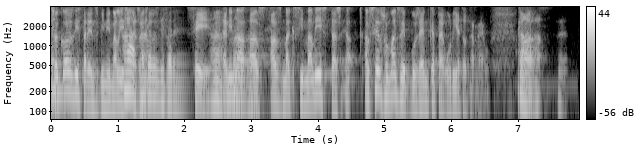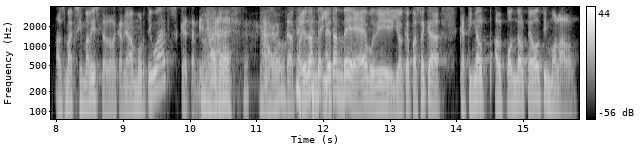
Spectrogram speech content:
són coses diferents, minimalistes. Ah, són eh? coses diferents. Sí, ah, tenim vale, els, els maximalistes. Els sers humans li posem categoria a tot arreu. Clar. Uh, els maximalistes, el que anem amortiguats, que també... Nosaltres, claro. Exacte. Però jo també, jo també, eh? Vull dir, jo que passa que, que tinc el, el pont del peu el tinc molt alt.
